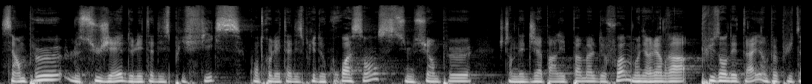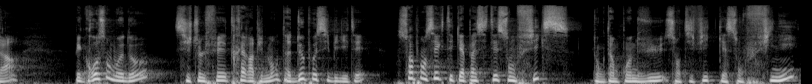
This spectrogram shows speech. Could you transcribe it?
C'est un peu le sujet de l'état d'esprit fixe contre l'état d'esprit de croissance. Si me suis un peu, je t'en ai déjà parlé pas mal de fois, mais on y reviendra plus en détail un peu plus tard. Mais grosso modo, si je te le fais très rapidement, tu as deux possibilités. Soit penser que tes capacités sont fixes, donc d'un point de vue scientifique qu'elles sont finies,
